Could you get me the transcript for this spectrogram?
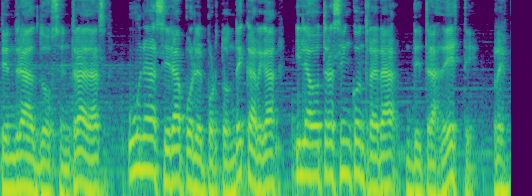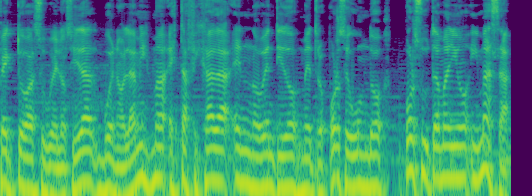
Tendrá dos entradas, una será por el portón de carga y la otra se encontrará detrás de este. Respecto a su velocidad, bueno, la misma está fijada en 92 metros por segundo por su tamaño y masa,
